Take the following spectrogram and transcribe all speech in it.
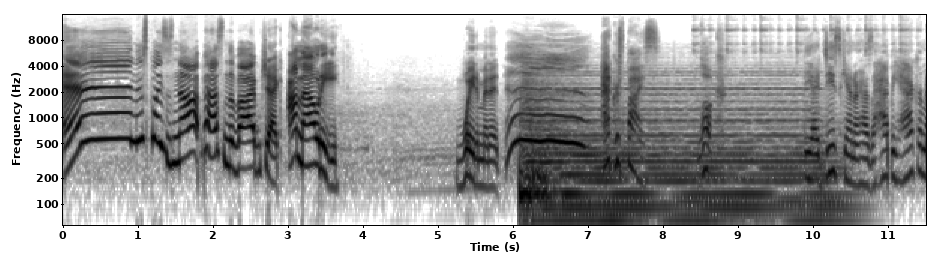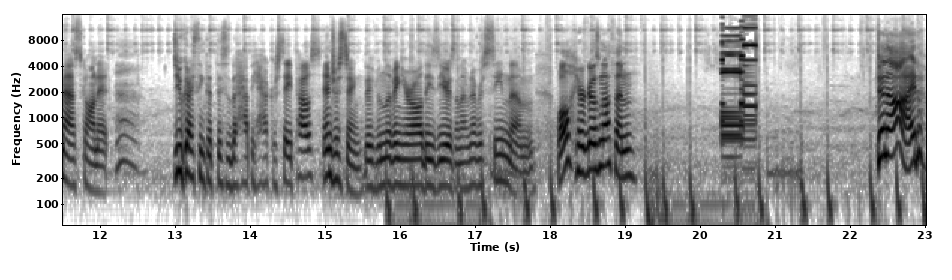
And this place is not passing the vibe check. I'm outie. Wait a minute. Hacker Spies, look. The ID scanner has a happy hacker mask on it. Do you guys think that this is the happy hacker safe house? Interesting. They've been living here all these years and I've never seen them. Well, here goes nothing. Denied.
